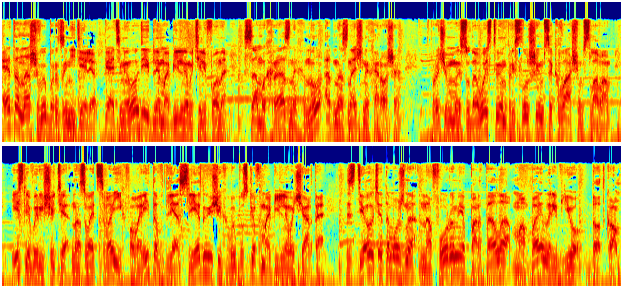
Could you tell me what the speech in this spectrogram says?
Это наш выбор за неделю. Пять мелодий для мобильного телефона. Самых разных, но однозначно хороших. Впрочем, мы с удовольствием прислушаемся к вашим словам, если вы решите назвать своих фаворитов для следующих выпусков мобильного чарта. Сделать это можно на форуме портала mobilereview.com.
